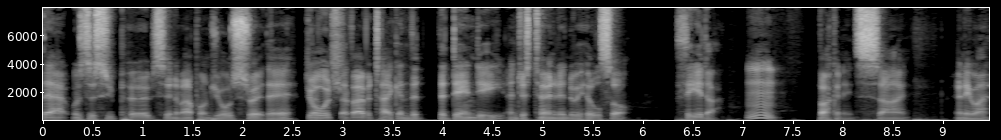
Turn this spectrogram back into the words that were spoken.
That was a superb cinema up on George Street there. George They've, they've overtaken the, the Dendy and just turned it into a Hillsong theatre. Mm. Fucking insane. Anyway,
